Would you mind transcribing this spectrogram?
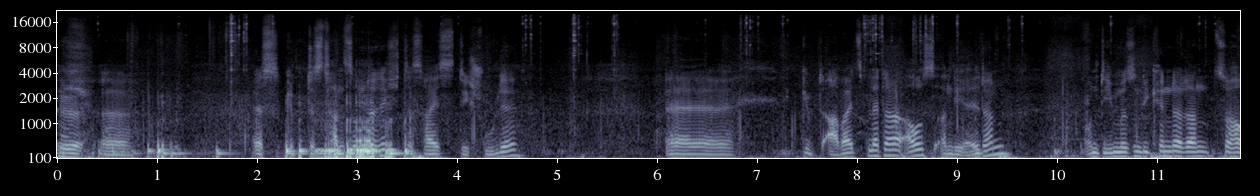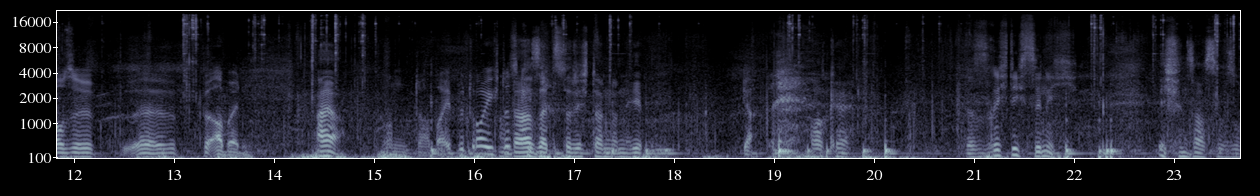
Nö. Ich, äh, es gibt Distanzunterricht, das heißt, die Schule äh, gibt Arbeitsblätter aus an die Eltern und die müssen die Kinder dann zu Hause äh, bearbeiten. Ah ja, Und dabei betreue ich und das da Kind. setzt du dich dann daneben. Ja, Okay. das ist richtig sinnig. Ich finde es auch so, so.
